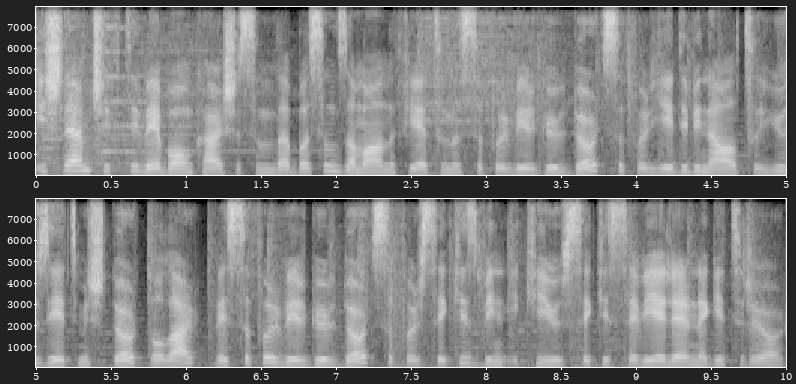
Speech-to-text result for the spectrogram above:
işlem çifti ve bon karşısında basın zamanı fiyatını 0,407674 dolar ve 0,408208 seviyelerine getiriyor.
